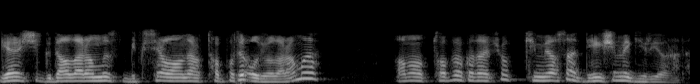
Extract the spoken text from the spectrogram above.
Gerçi gıdalarımız bitkisel olanlar toprakta oluyorlar ama ama toprak kadar çok kimyasal değişime giriyor orada.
